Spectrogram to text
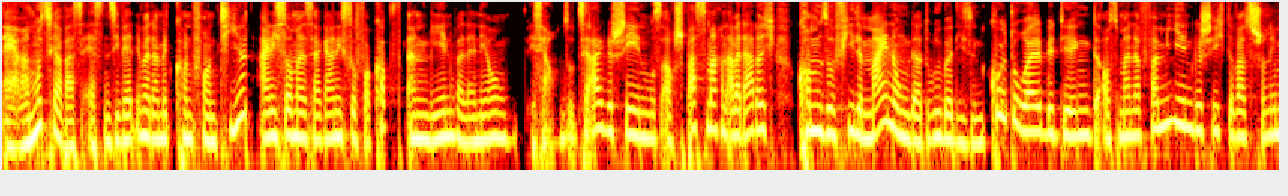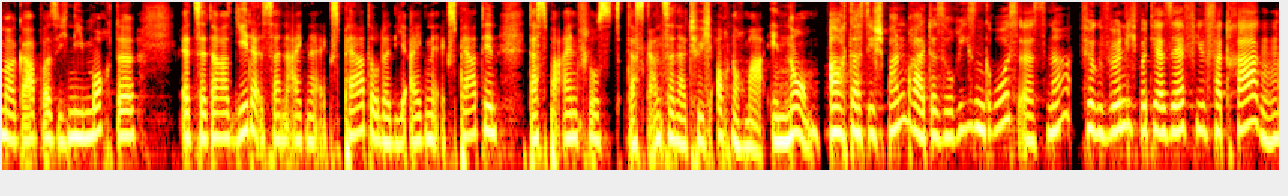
naja, man muss ja was essen. Sie werden immer damit konfrontiert. Eigentlich soll man es ja gar nicht so verkopft angehen, weil Ernährung ist ja auch ein Sozialgeschehen, muss auch Spaß machen. Aber dadurch kommen so viele Meinungen darüber, die sind kulturell bedingt, aus meiner Familiengeschichte, was es schon immer gab, was ich nie mochte, etc. Jeder ist sein eigener Experte oder die eigene Expertin. Das beeinflusst das Ganze natürlich auch nochmal enorm. Auch, dass die Spannbreite so riesengroß ist. Ne? Für gewöhnlich wird ja sehr viel vertragen.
